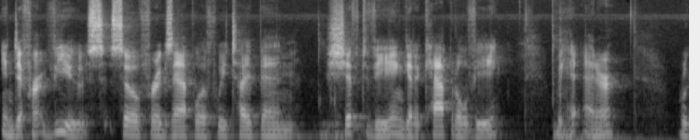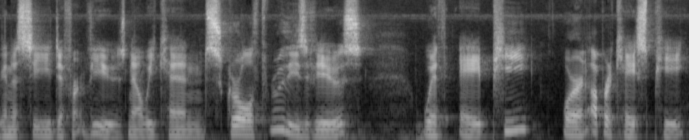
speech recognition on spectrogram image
in different views. So for example, if we type in Shift V and get a capital V, we hit enter, we're going to see different views. Now we can scroll through these views with a P or an uppercase P,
